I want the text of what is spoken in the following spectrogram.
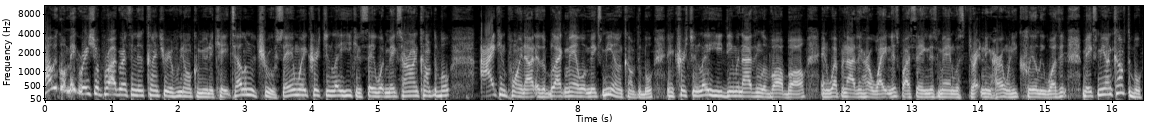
How are we going to make racial progress in this country if we don't communicate? Tell them the truth. Same way Christian Leahy can say what makes her uncomfortable, I can point out as a black man what makes me uncomfortable. And Christian Leahy demonizing LaVar Ball and weaponizing her whiteness by saying this man was threatening her when he clearly wasn't makes me uncomfortable.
